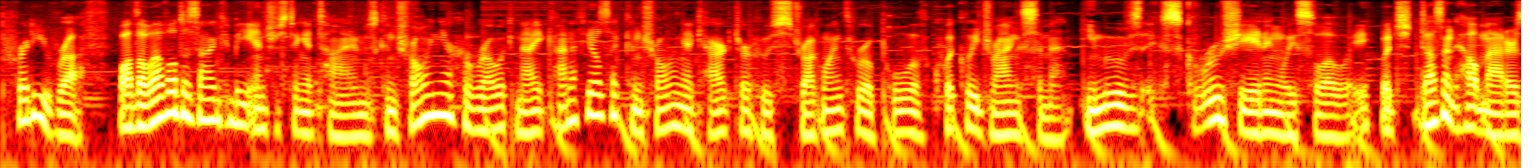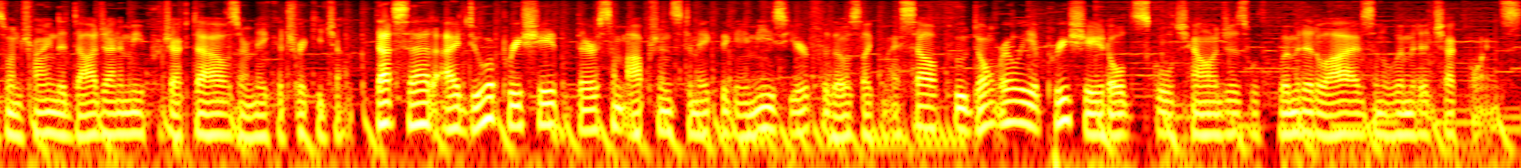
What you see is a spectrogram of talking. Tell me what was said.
pretty rough. While the level design can be interesting at times, controlling your heroic knight kind of feels like controlling a character who's struggling through a pool of quickly drying cement. He moves excruciatingly slowly, which doesn't help matters when trying to dodge enemy projectiles or make a tricky jump. That said, I do appreciate that there are some options to make the game easier for those like myself who don't really appreciate old school challenges with limited lives and limited checkpoints.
